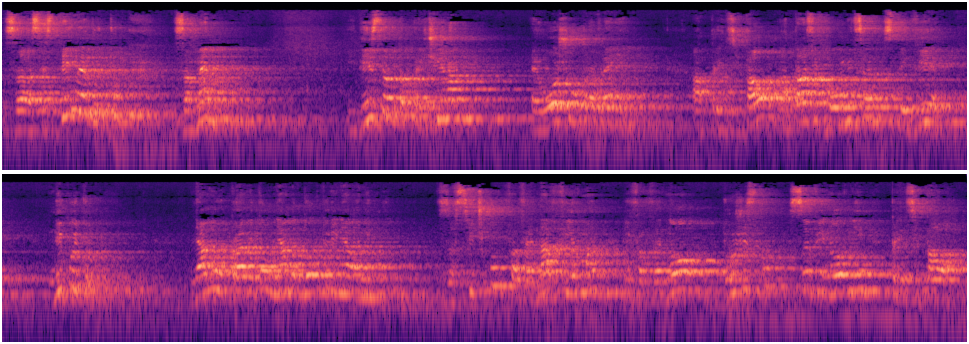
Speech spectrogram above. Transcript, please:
За да се стигне до тук, за мен, единствената причина е лошо управление. А принципал на тази болница сте вие. Никой друг. Няма управител, няма доктори, няма никой. За всичко в една фирма и в едно дружество са виновни принципала.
